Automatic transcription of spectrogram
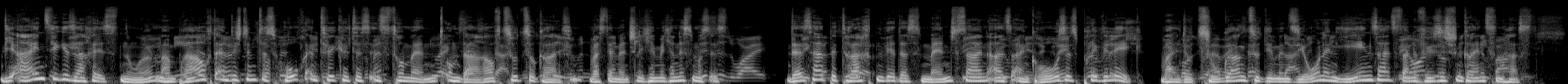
Die einzige Sache ist nur, man braucht ein bestimmtes hochentwickeltes Instrument, um darauf zuzugreifen, was der menschliche Mechanismus ist. Deshalb betrachten wir das Menschsein als ein großes Privileg, weil du Zugang zu Dimensionen jenseits deiner physischen Grenzen hast.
